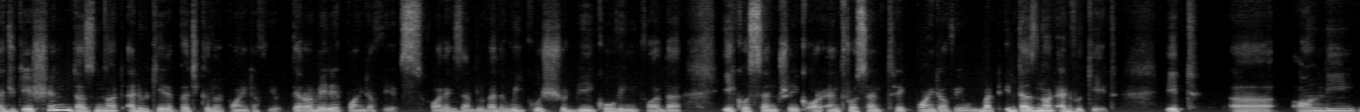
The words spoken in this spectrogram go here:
education does not advocate a particular point of view. There are various point of views. For example, whether we should be going for the ecocentric or anthrocentric point of view, but it does not advocate. It uh, only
